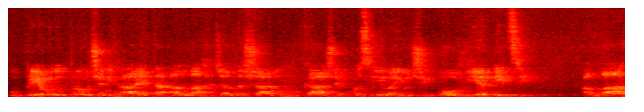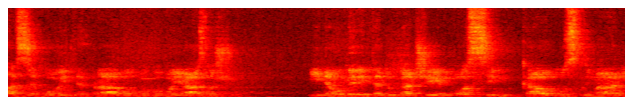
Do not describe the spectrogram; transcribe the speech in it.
U prijevodu proučenih ajeta Allah džaldašanuhu kaže pozivajući o vjernici, Allaha se bojite pravom bogobojaznošću i ne umirite drugačije osim kao muslimani.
